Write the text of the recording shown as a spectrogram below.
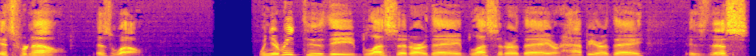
it's for now as well. When you read through the blessed are they, blessed are they, or happy are they, is this,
